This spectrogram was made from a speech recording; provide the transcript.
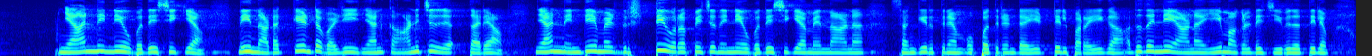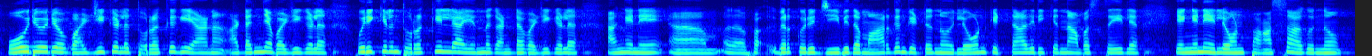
ഞാൻ നിന്നെ ഉപദേശിക്കാം. നീ നടക്കേണ്ട വഴി ഞാൻ കാണിച്ചു തരാം. ഞാൻ നിന്റെ മേൽ ദൃഷ്ടി ഉറപ്പിച്ച് നിന്നെ ഉപദേശിക്കാം എന്നാണ് സങ്കീർത്തനം മുപ്പത്തിരണ്ട് എട്ടിൽ പറയുക. അതുതന്നെയാണ് ഈ മകളുടെ ജീവിതത്തിലും ഓരോരോ വഴികൾ തുറക്കുകയാണ്. അടഞ്ഞ വഴികൾ ഒരിക്കലും തുറക്കില്ല എന്ന് കണ്ട വഴികൾ അങ്ങനെ ഇവർക്കൊരു ജീവിത മാർഗം കിട്ടുന്നു. ലോൺ കിട്ടാതിരിക്കുന്ന അവസ്ഥയിൽ എങ്ങനെ ലോൺ പാസ്സാകുന്നു?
